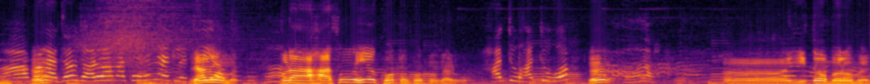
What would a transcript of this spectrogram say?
હા પણ આ જો ઝાડવામાં છે ને એટલે જાણવામાં હા. પણ આ હાસું છે ખોટું ખોટું ઝાડવું. સાચું સાચું હા. એ તો બરોબર.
